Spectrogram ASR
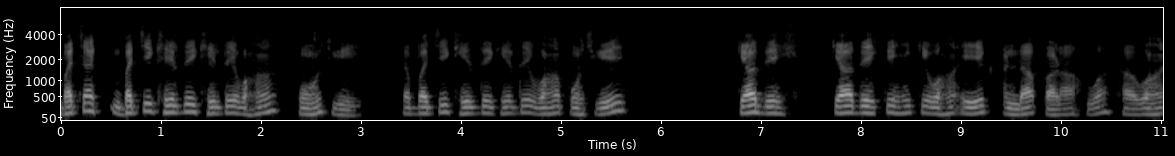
बच्चा बच्चे खेलते खेलते वहाँ पहुँच गए। जब बच्चे खेलते खेलते वहाँ पहुँच गए क्या देख क्या देखते हैं कि वहाँ एक अंडा पड़ा हुआ था वहाँ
